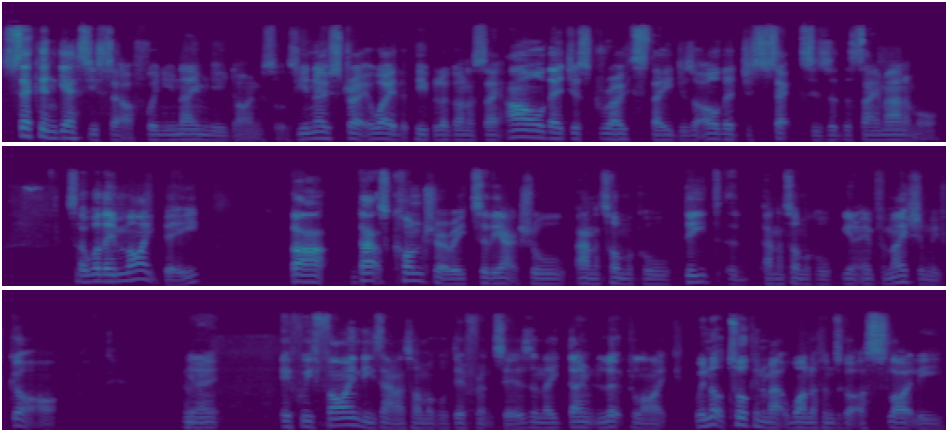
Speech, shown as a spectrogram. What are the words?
second guess yourself when you name new dinosaurs. You know straight away that people are going to say oh they're just growth stages. Oh they're just sexes of the same animal. So well they might be but that's contrary to the actual anatomical de- anatomical you know information we've got. You Mm. know if we find these anatomical differences and they don't look like we're not talking about one of them's got a slightly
